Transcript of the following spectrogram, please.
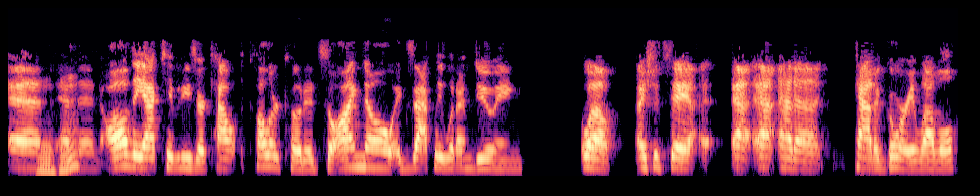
and Mhm. and then all the activities are cal- color coded, so I know exactly what I'm doing. Well, I should say at, at, at a category level,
